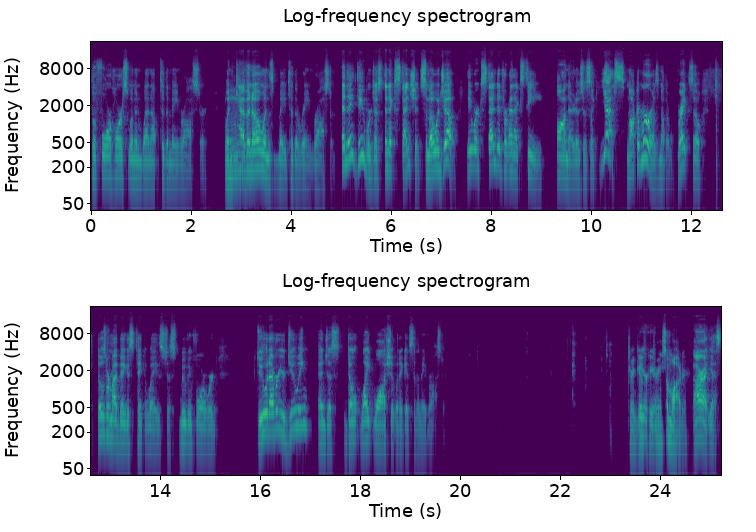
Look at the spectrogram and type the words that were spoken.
the four horsewomen went up to the main roster? when mm-hmm. Kevin Owens made to the main roster. And they, they were just an extension. Samoa Joe, they were extended from NXT on there. And it was just like, yes, Nakamura is another one, right? So those were my biggest takeaways just moving forward. Do whatever you're doing and just don't whitewash it when it gets to the main roster. Drink, here, here. drink some water. All right. Yes.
